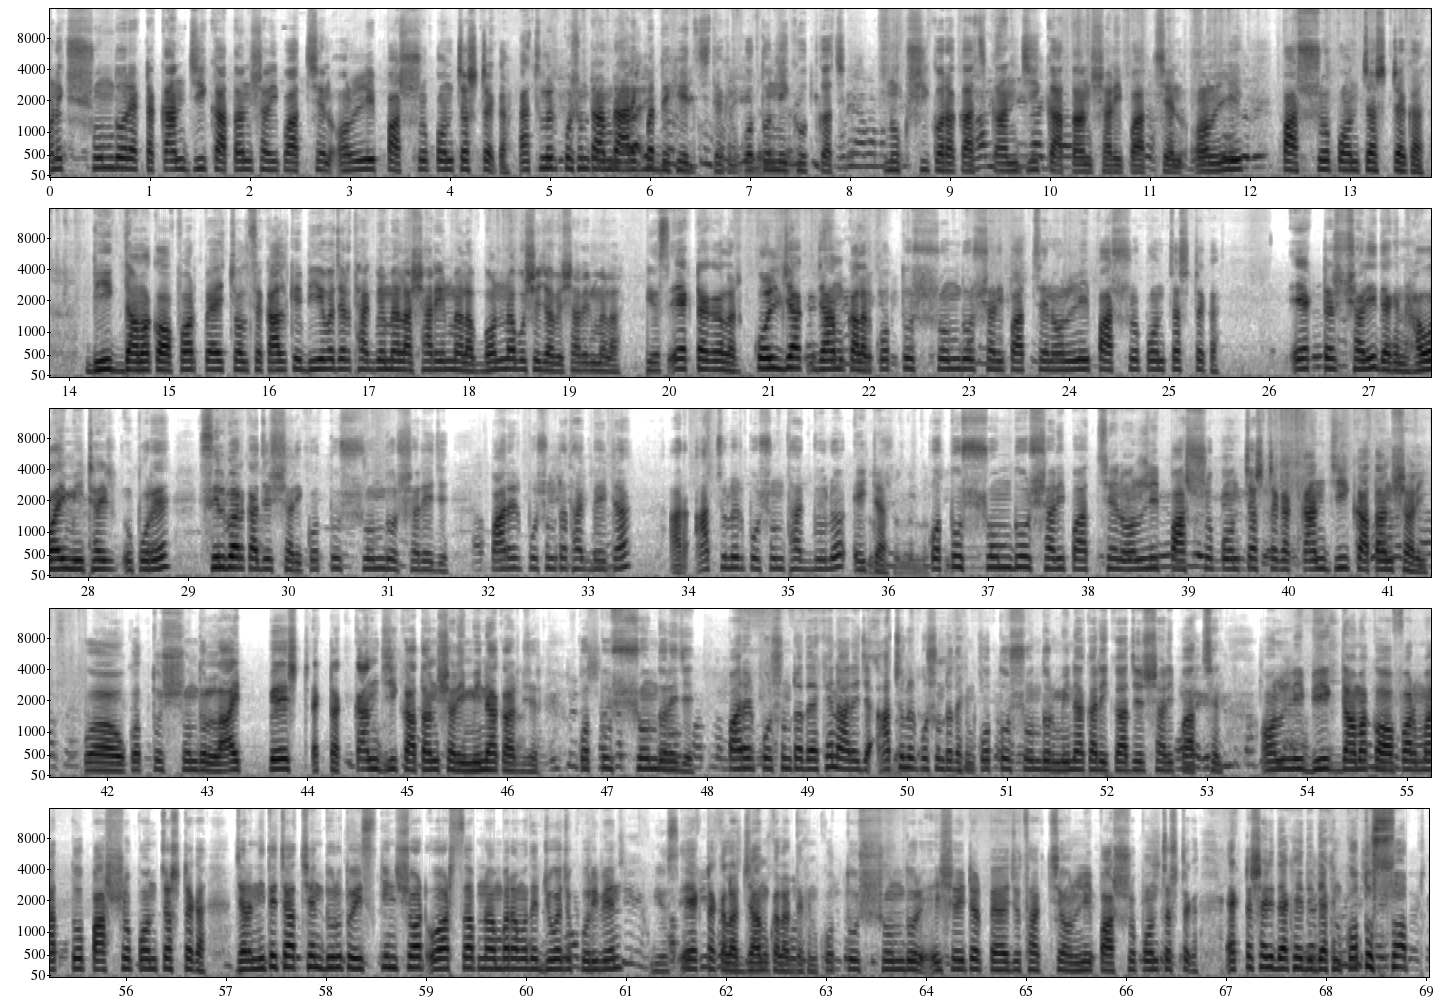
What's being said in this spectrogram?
অনেক সুন্দর একটা কাঞ্জি কাতান শাড়ি পাচ্ছেন অনলি পাঁচশো পঞ্চাশ টাকা। আঁচলের পোষণটা আমরা আরেকবার দেখিয়ে দিচ্ছি, দেখেন কত নিখুঁত কাজ, নকশি করা কাজ, কাঞ্জি কাতান শাড়ি পাচ্ছেন অনলি পাঁচশো পঞ্চাশ টাকা। বিগ দামাকা অফার প্রায় চলছে, কালকে বিয়ে বাজারে থাকবে মেলা, শাড়ির মেলা, বন্যা বসে যাবে শাড়ির মেলা। একটা কালার কলজাক জাম কালার কত সুন্দর শাড়ি পাচ্ছেন অনলি পাঁচশো পঞ্চাশ টাকা। একটা শাড়ি, দেখেন হাওয়াই মিঠাইয়ের উপরে সিলভার কাজের শাড়ি কত সুন্দর শাড়ি যে। পাড়ের পোষণটা থাকবে এটা আর আঁচলের পোষণ থাকবে হলো এইটা। কত সুন্দর শাড়ি পাচ্ছেন অনলি পাঁচশো পঞ্চাশ টাকা কাঞ্জি কাতান শাড়ি। ওয়াও কত সুন্দর লাইট পেস্ট একটা কাঞ্জি কাতান শাড়ি মিনা কার্জের কত সুন্দর এই যে পাড়ের পোষণটা দেখেন আর এই যে আঁচলের পোষণটা দেখেন কত সুন্দর মিনাকারি কাজের শাড়ি পাচ্ছেন। অনলি বিগ দামাকা অফার মাত্র পাঁচশো পঞ্চাশ টাকা। যারা নিতে চাচ্ছেন দ্রুত স্ক্রিনশট হোয়াটসঅ্যাপ নাম্বার আমাদের যোগাযোগ করিবেন। একটা কালার জাম কালার দেখেন কত সুন্দর এই শাড়িটার প্রাইজও থাকছে অনলি পাঁচশো পঞ্চাশ টাকা। একটা শাড়ি দেখাই দিই, দেখেন কত সফট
